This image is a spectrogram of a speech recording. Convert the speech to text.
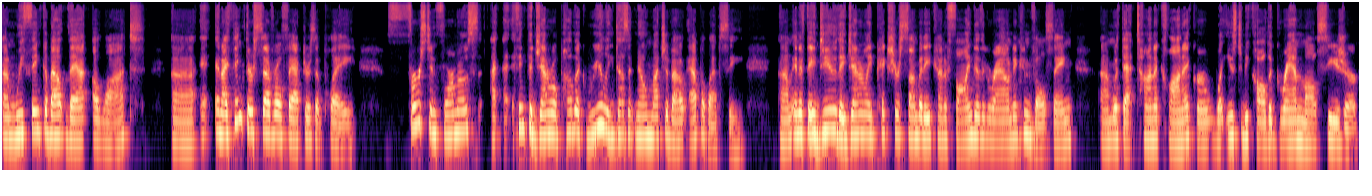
Um, we think about that a lot. Uh, and I think there's several factors at play. First and foremost, I, I think the general public really doesn't know much about epilepsy. Um, and if they do, they generally picture somebody kind of falling to the ground and convulsing um, with that tonic-clonic or what used to be called a grand mal seizure.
